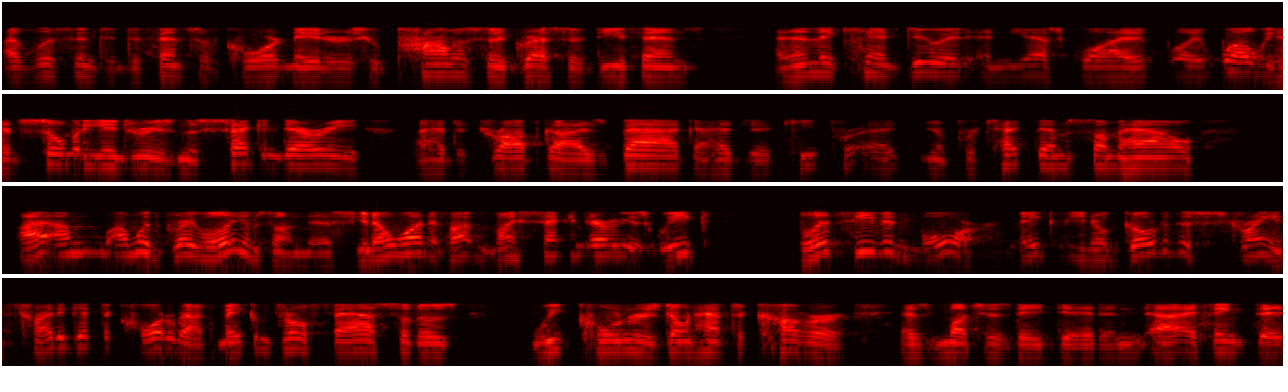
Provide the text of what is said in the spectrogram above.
I've listened to defensive coordinators who promise an aggressive defense, and then they can't do it. And you ask why? Well, we had so many injuries in the secondary. I had to drop guys back. I had to keep uh, you know protect them somehow. I, I'm I'm with Gregg Williams on this. You know what? If I, my secondary is weak, blitz even more. Make you know go to the strength. Try to get the quarterback. Make him throw fast so those weak corners don't have to cover as much as they did. And I think that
